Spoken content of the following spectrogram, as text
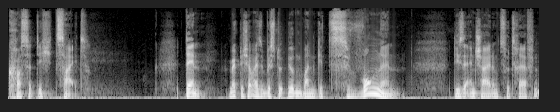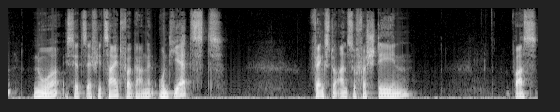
kostet dich Zeit. Denn möglicherweise bist du irgendwann gezwungen, diese Entscheidung zu treffen. Nur ist jetzt sehr viel Zeit vergangen und jetzt fängst du an zu verstehen, was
